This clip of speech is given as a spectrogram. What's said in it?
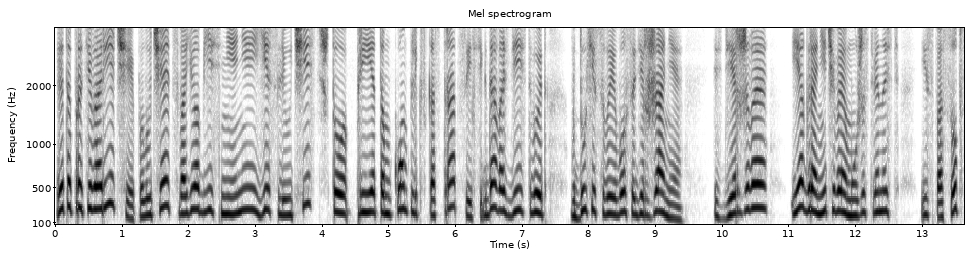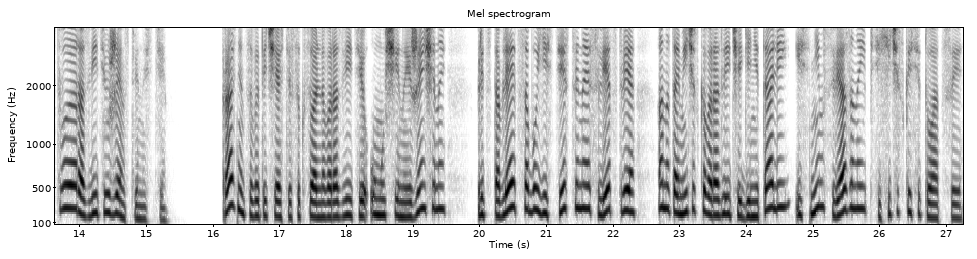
Это противоречие получает свое объяснение, если учесть, что при этом комплекс кастрации всегда воздействует в духе своего содержания, сдерживая и ограничивая мужественность и способствуя развитию женственности. Разница в этой части сексуального развития у мужчины и женщины представляет собой естественное следствие анатомического различия гениталий и с ним связанной психической ситуации.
